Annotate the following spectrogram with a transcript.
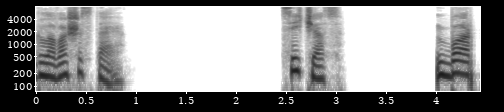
Глава шестая. Сейчас. Барб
